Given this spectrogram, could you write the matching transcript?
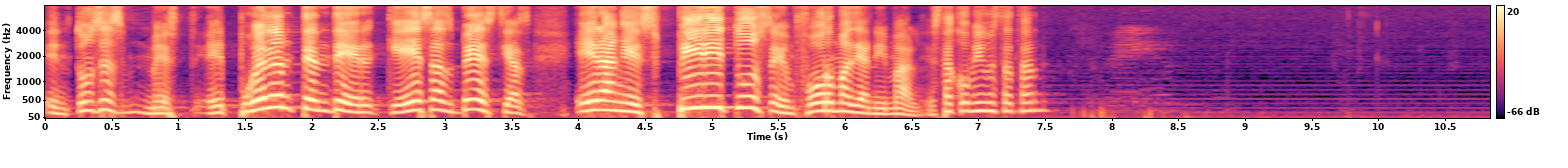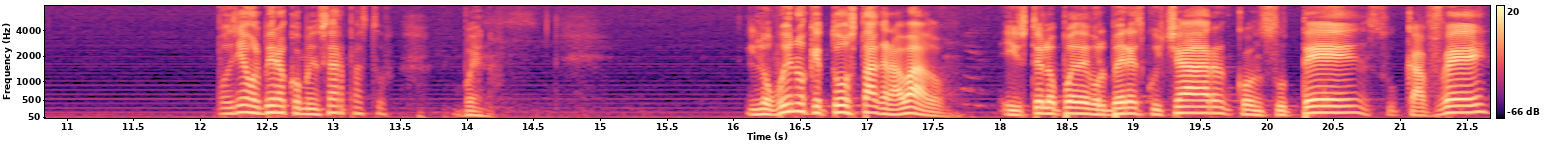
entonces eh, puedo entender que esas bestias eran espíritus en forma de animal. ¿Está conmigo esta tarde? ¿Podría volver a comenzar, pastor? Bueno, lo bueno que todo está grabado y usted lo puede volver a escuchar con su té, su café,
